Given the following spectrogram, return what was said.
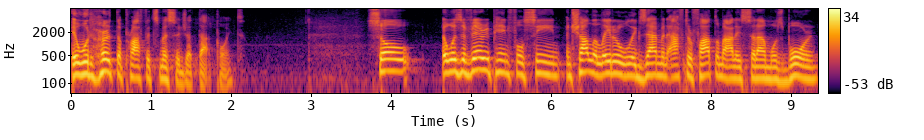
It would hurt the Prophet's message at that point. So it was a very painful scene. Inshallah, later we'll examine after Fatima salam was born.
